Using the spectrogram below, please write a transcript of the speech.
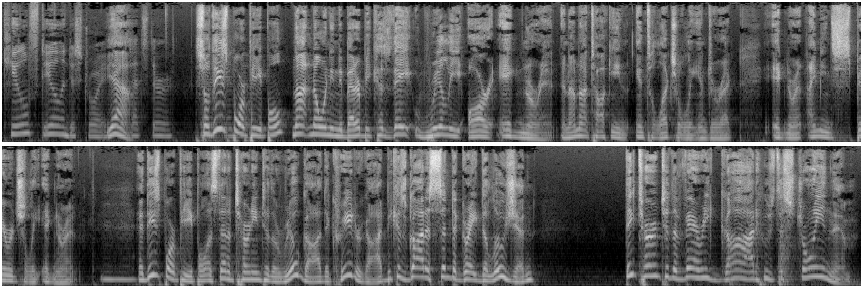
Kill, steal, and destroy. Yeah. That's their. So these poor people, not knowing any better because they really are ignorant, and I'm not talking intellectually indirect ignorant, I mean spiritually ignorant. Mm-hmm. And these poor people, instead of turning to the real God, the creator God, because God has sent a great delusion, they turn to the very God who's destroying them.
